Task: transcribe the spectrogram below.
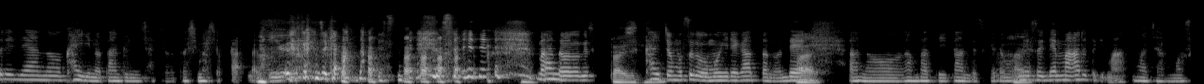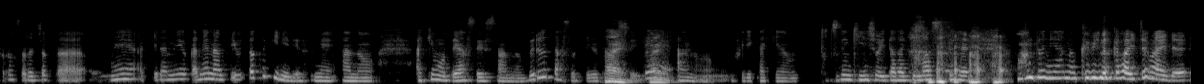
それであの会議のたびに社長どうしましょうかなんていう感じがあったんですね。それで、まあ、あの会長もすごい思い入れがあったので、はい、あの頑張っていたんですけどもね、はい、それで、まあ、ある時、まあ、まあ、じゃあもうそろそろちょっとね諦めようかねなんて言った時にですねあの秋元康さんの「ブルータス」っていう雑誌で、はい、あのふりかけを突然金賞いただきまして 本当にあの首の皮一枚で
